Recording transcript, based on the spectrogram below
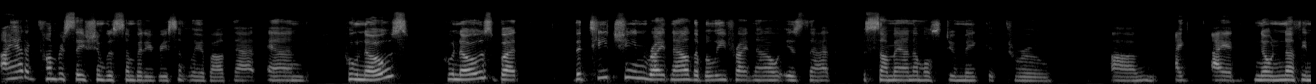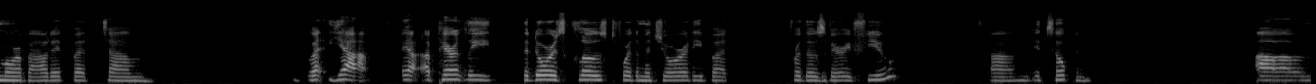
I had a conversation with somebody recently about that, and who knows? Who knows? But the teaching right now, the belief right now is that some animals do make it through. Um, I I know nothing more about it, but um, but yeah, yeah. Apparently, the door is closed for the majority, but for those very few, um, it's open. Um,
